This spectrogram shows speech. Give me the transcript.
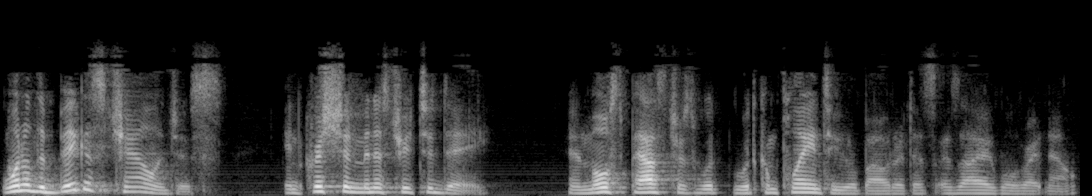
One of the biggest challenges in Christian ministry today, and most pastors would, would complain to you about it, as, as I will right now,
